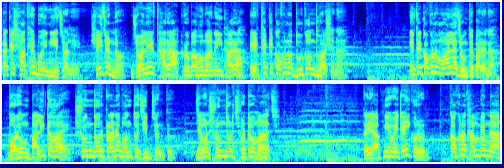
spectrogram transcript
তাকে সাথে বয়ে নিয়ে চলে। সেই জন্য জলের ধারা প্রবাহমান এই ধারা এর থেকে কখনো দুর্গন্ধ আসে না। এতে কখনো ময়লা জমতে পারে না, বরং পালিত হয় সুন্দর প্রাণবন্ত জীবজন্তু, যেমন সুন্দর ছোট মাছ। তাই আপনিও এটাই করুন, কখনো থামবেন না,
